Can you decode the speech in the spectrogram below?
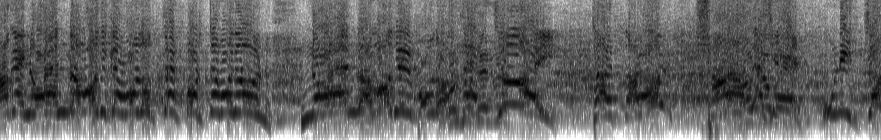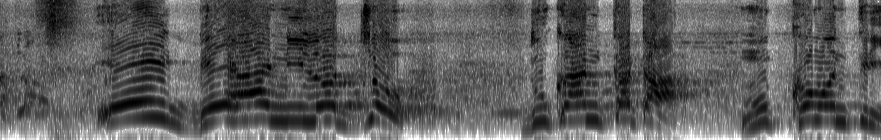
আগে নরেন্দ্র মোদীকে পদত্যাগ করতে বলুন। নরেন্দ্র মোদীর পদত্যাগ চাই। তার কারণ সারা দেশে উনি এই বেহা কাটা মুখ্যমন্ত্রী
